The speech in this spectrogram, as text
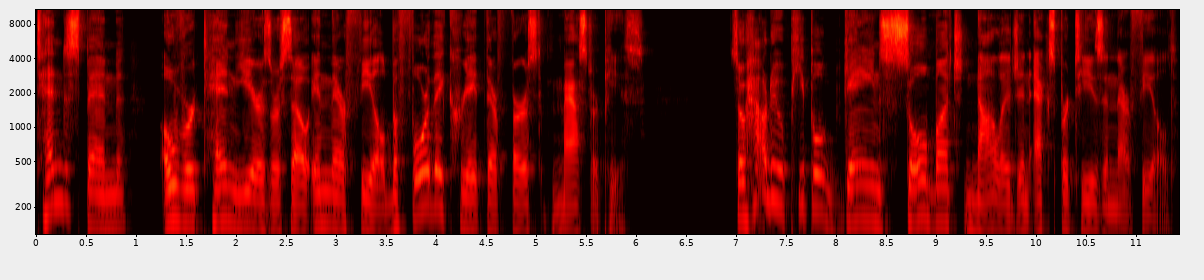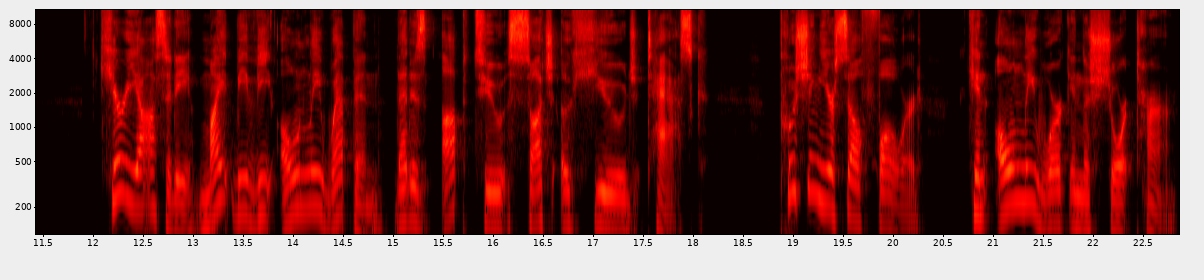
tend to spend over 10 years or so in their field before they create their first masterpiece. So, how do people gain so much knowledge and expertise in their field? Curiosity might be the only weapon that is up to such a huge task. Pushing yourself forward can only work in the short term.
